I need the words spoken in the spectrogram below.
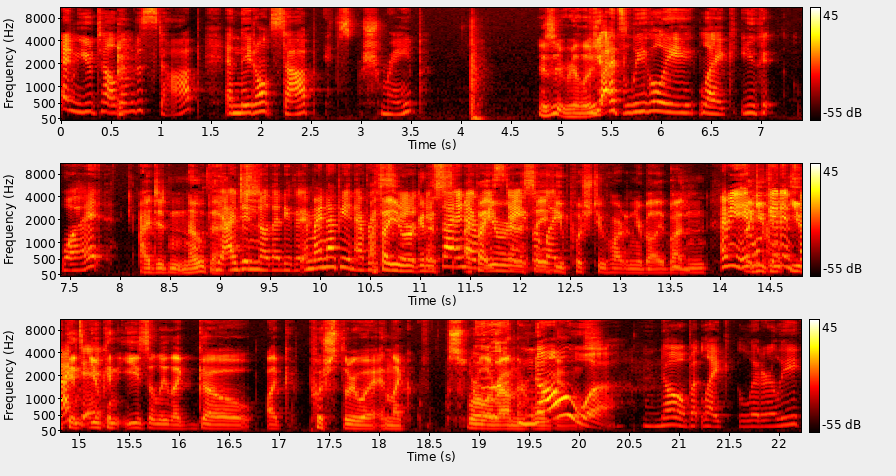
and you tell them to stop, and they don't stop, it's schmape. Is it really? Yeah, it's legally like you could what? I didn't know that. Yeah, I didn't know that either. It might not be in every. I thought you were gonna. It's not in I thought every you were gonna state, say but, if you push too hard on your belly button. Mm-hmm. I mean, it like you won't can get you can you can easily like go like push through it and like swirl around their no organs. no but like literally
